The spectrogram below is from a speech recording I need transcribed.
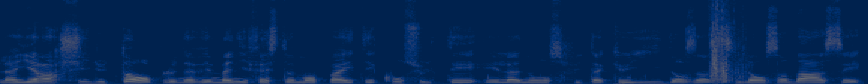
La hiérarchie du temple n'avait manifestement pas été consultée et l'annonce fut accueillie dans un silence embarrassé.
